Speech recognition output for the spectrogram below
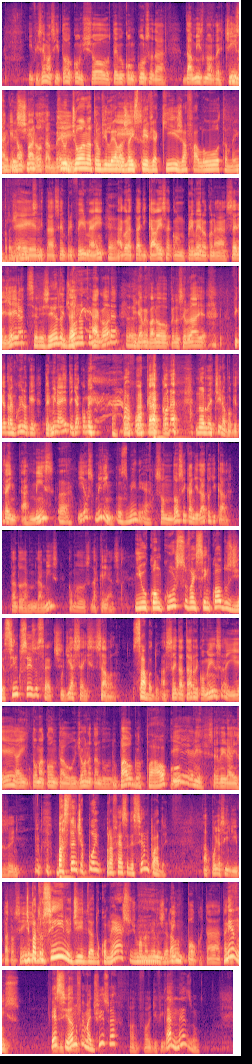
E fizemos assim, todo com show. Teve o concurso da, da Miss Nordestina, Miss que não Nordestina, parou também. Que o Jonathan Vilela já esteve aqui, já falou também pra gente. É, ele está sempre firme aí. Agora está de cabeça com primeiro com a cerejeira. Cerejeira, tá Jonathan. Agora, ele já me falou pelo celular. já, Fica tranquilo que termina este e já come a focar com a nordestina, porque tem as Miss É. e os Mirim. Os mini, é. São 12 candidatos de cada, tanto da, da Miss como das crianças. E o concurso vai ser em qual dos dias? 5, 6 ou 7? O dia 6, sábado. Sábado. Às 6 da tarde começa e é, aí toma conta o Jonathan do, do palco. Palco. E ele se vira isso, senhor. Bastante apoio para a festa desse ano, padre? Apoio assim de patrocínio. De patrocínio, de, da- do comércio, de uma maneira Hum, geral? Bem pouco, tá, tá Menos? difícil. Esse ano foi mais difícil, é? Foi, foi difícil. É mesmo?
